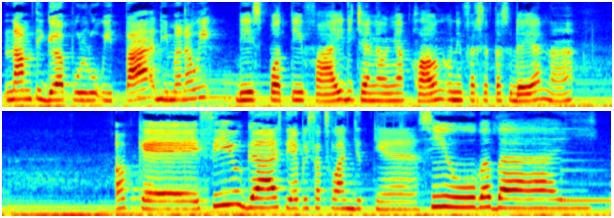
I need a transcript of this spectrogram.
6.30 Wita di mana Wi? Di Spotify di channelnya Clown Universitas Udayana. Oke, see you guys di episode selanjutnya. See you, bye bye.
